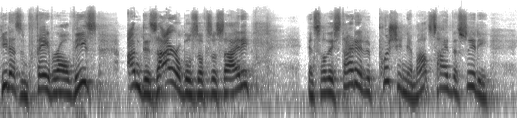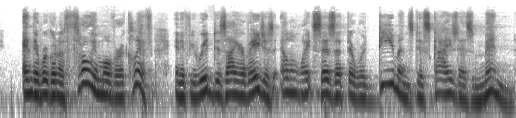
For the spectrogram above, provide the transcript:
he doesn't favor all these undesirables of society. And so they started pushing him outside the city and they were going to throw him over a cliff. And if you read Desire of Ages, Ellen White says that there were demons disguised as men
